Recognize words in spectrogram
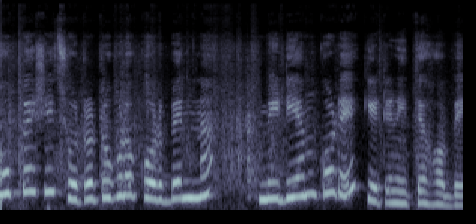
খুব বেশি ছোট টুকরো করবেন না, মিডিয়াম করে কেটে নিতে হবে।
